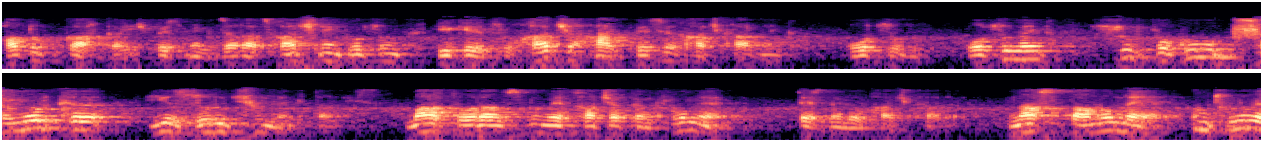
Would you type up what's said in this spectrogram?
հատուկ կարգ ինչպես մենք ձեռած խաչն ենք ոցում, եկեղեցու խաչը այդպես է խաչքարն ենք ոցում։ ոցում ենք Սուրբ Հոգու շնորհքը եւ զորությունն ենք տալիս։ Մարդ որ անցնում է խաչակնքվում է, տեսնելով խաչքարը նա ստանում է, ընդունում է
